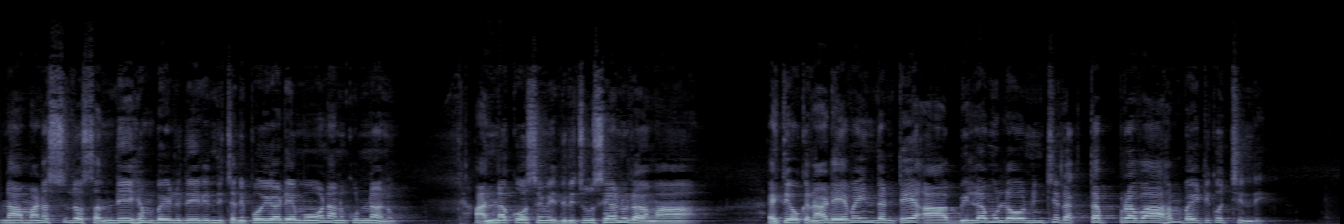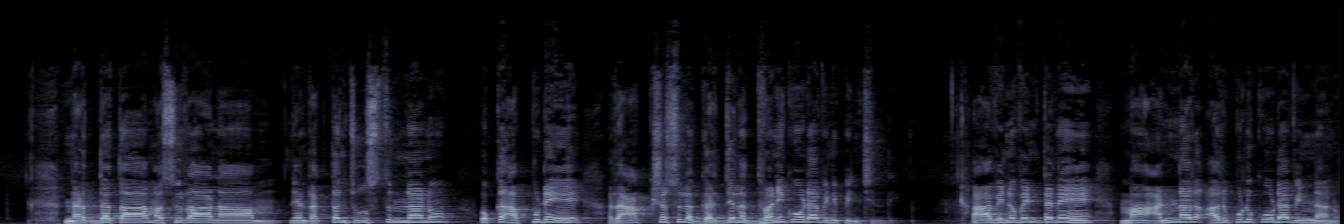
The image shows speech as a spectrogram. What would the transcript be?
నా మనస్సులో సందేహం బయలుదేరింది చనిపోయాడేమో అని అనుకున్నాను. అన్న కోసం ఎదురు చూశాను రామా. అయితే ఒకనాడు ఏమైందంటే ఆ బిలములో నుంచి రక్త ప్రవాహం బయటికి వచ్చింది నర్దతాం అసురానాం నేను రక్తం చూస్తున్నాను. ఒక్క అప్పుడే రాక్షసుల గర్జన ధ్వని కూడా వినిపించింది. ఆ వెను వెంటనే మా అన్న అరుపులు కూడా విన్నాను.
